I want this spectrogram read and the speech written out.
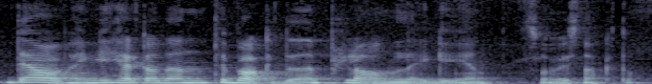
det er avhengig helt av den tilbake til den planleggingen som vi snakket om.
